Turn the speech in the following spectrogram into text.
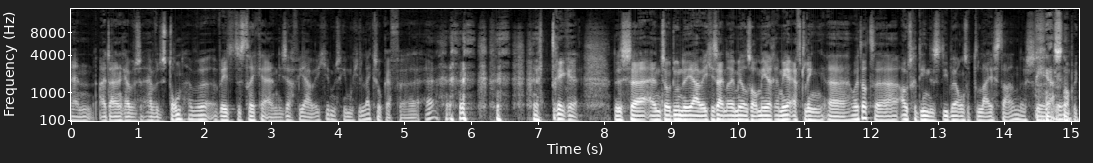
En uiteindelijk hebben, ze, hebben we dus Ton hebben we weten te strikken. En die zegt van ja, weet je, misschien moet je Lex ook even hè? triggeren. Dus eh, en zodoende, ja, weet je, zijn er inmiddels al meer, meer Efteling, eh hoe heet dat, eh oudgediendes die bij ons op de lijst staan. Dus, Ja, snap ik.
